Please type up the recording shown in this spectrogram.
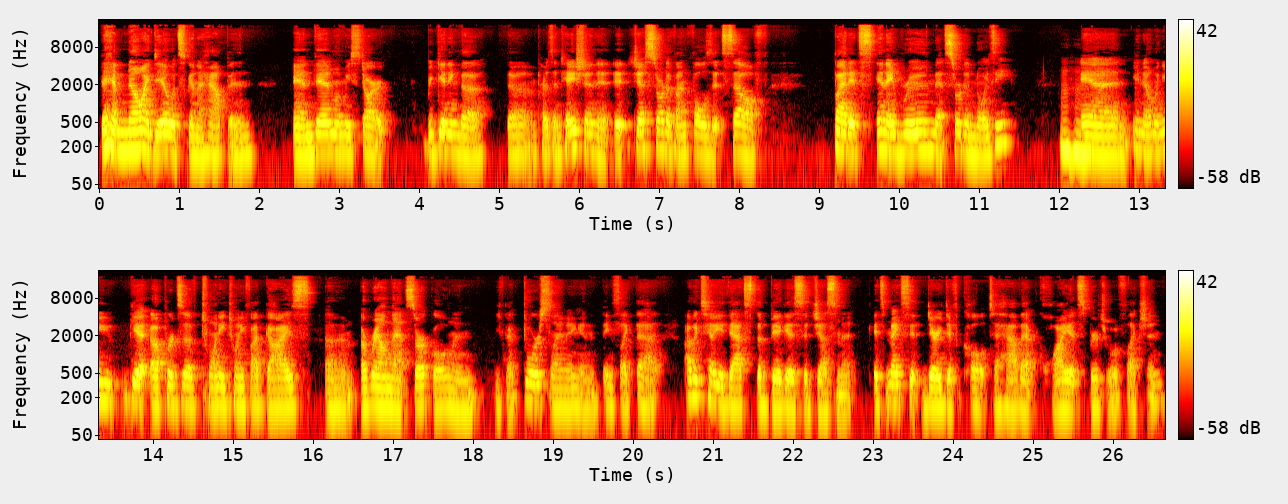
They have no idea what's going to happen. And then when we start beginning the the presentation, it, it just sort of unfolds itself. But it's in a room that's sort of noisy. Mm-hmm. And, you know, when you get upwards of 20, 25 guys um, around that circle and you've got door slamming and things like that, I would tell you that's the biggest adjustment. It makes it very difficult to have that quiet spiritual reflection.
